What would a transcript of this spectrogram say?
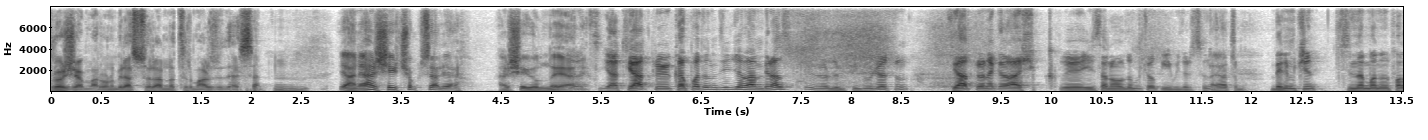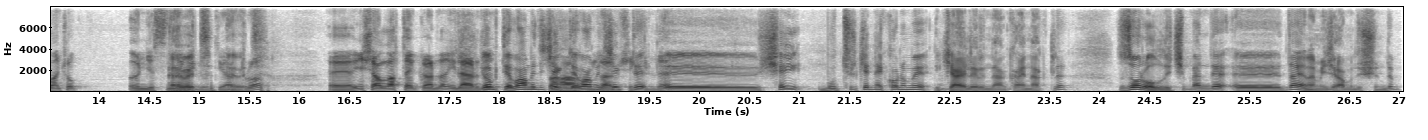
projem var. Onu biraz sonra anlatırım arzu edersen. Yani her şey çok güzel ya. Her şey yolunda yani. Ya tiyatroyu kapadın deyince ben biraz üzüldüm. Çünkü biliyorsun tiyatro ne kadar aşık e, insan olduğumu çok iyi bilirsin. Hayatım Benim için sinemanın falan çok öncesinde Evet, geliyor tiyatro. evet. Ee, inşallah tekrardan ileride Yok devam edecek, daha devam güzel bir edecek de şekilde. eee, şey bu Türkiye'nin ekonomi hikayelerinden kaynaklı zor olduğu için ben de eee, dayanamayacağımı düşündüm.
